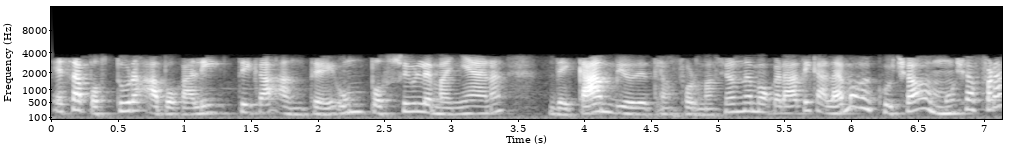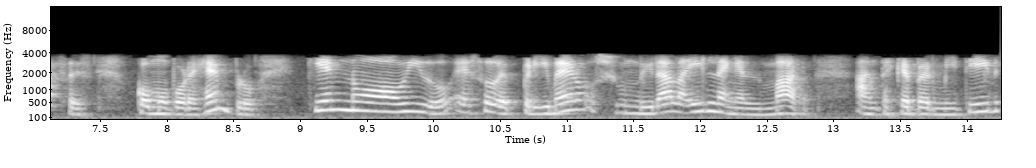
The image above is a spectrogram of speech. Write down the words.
Esa postura apocalíptica ante un posible mañana de cambio, de transformación democrática, la hemos escuchado en muchas frases, como por ejemplo, ¿quién no ha oído eso de primero se hundirá la isla en el mar? antes que permitir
